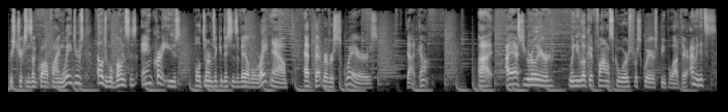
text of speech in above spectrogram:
Restrictions on qualifying wagers, eligible bonuses, and credit use. Full terms and conditions available right now at BetRiversSquares.com. Uh, I asked you earlier when you look at final scores for squares people out there. I mean, it's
